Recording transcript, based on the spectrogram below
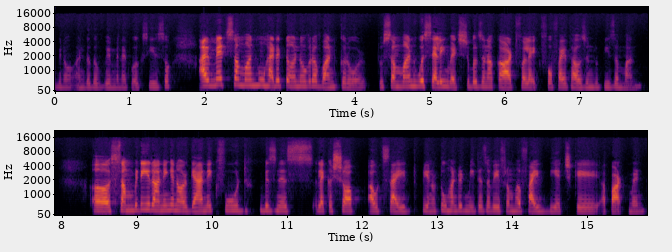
you know, under the Women at Work series. So I met someone who had a turnover of one crore to someone who was selling vegetables on a cart for like four, five thousand rupees a month. Uh, somebody running an organic food business, like a shop outside, you know, 200 meters away from her 5 BHK apartment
